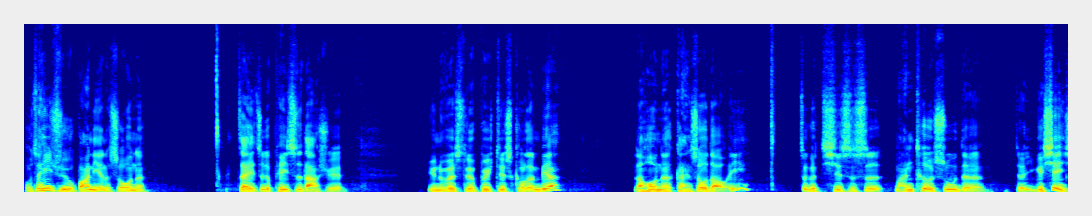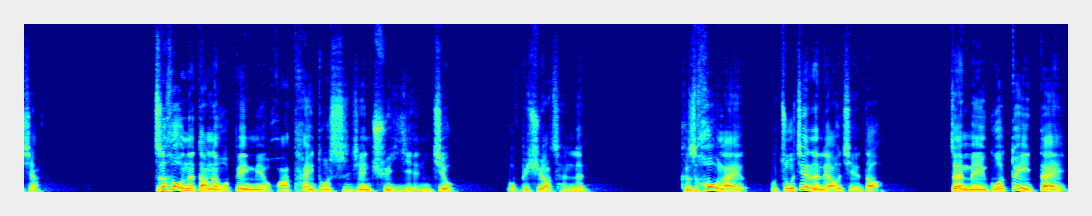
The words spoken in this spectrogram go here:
我在一九九八年的时候呢，在这个佩斯大学 University of British Columbia，然后呢，感受到，诶，这个其实是蛮特殊的的一个现象。之后呢，当然我并没有花太多时间去研究，我必须要承认。可是后来我逐渐的了解到，在美国对待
